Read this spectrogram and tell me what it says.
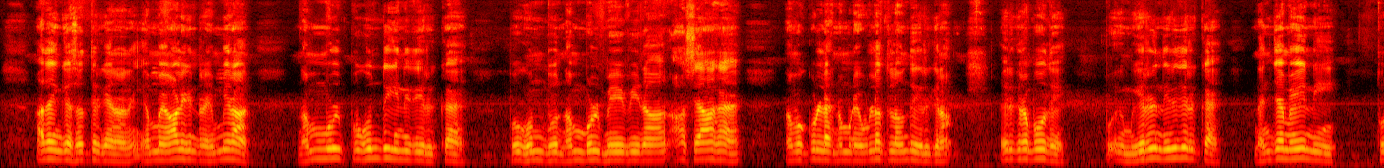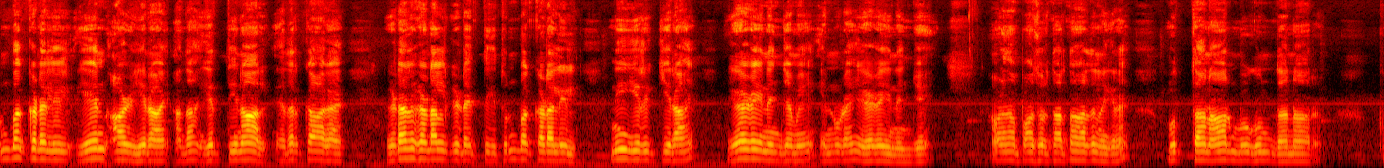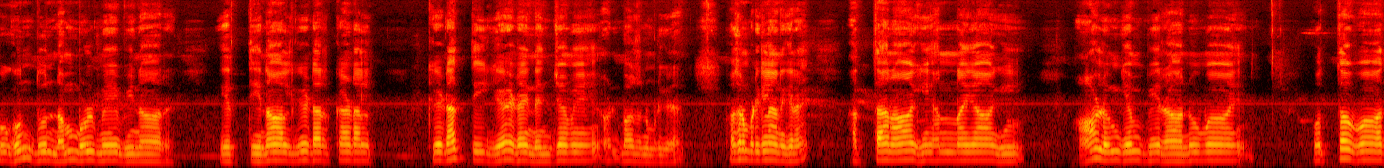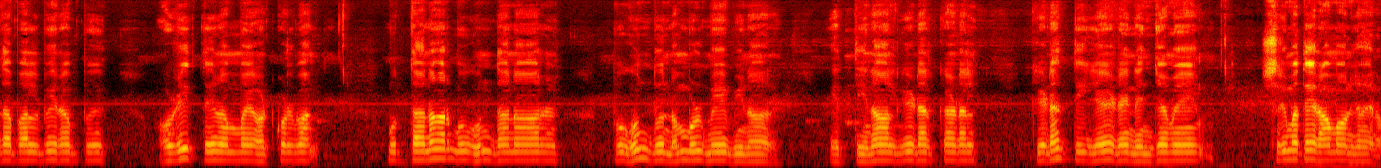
அதை இங்கே சொத்திருக்கேன் நான். எம்மை ஆளுகின்ற எம்பிரான் நம்முள் புகுந்து இனிதி இருக்க புகுந்து நம்முள் மேவினார். ஆசையாக நமக்குள்ள நம்முடைய உள்ளத்தில் வந்து இருக்கிறான். இருக்கிற போது இரு நிறுதிருக்க நெஞ்சமே நீ துன்பக்கடலில் ஏன் ஆழ்கிறாய்? அதான் எத்தினால். எதற்காக? இடர்கடல் கிடைத்து துன்பக்கடலில் நீ இருக்கிறாய்? ஏழை நெஞ்சமே என்னுடைய ஏழை நெஞ்சே. அவ்வளோதான் பாசுரத்தை அர்த்தம் வருதுன்னு நினைக்கிறேன். முத்தனார் முகுந்தனார் புகுந்து நம்முள் மேவினார். எத்தினால் இடர்கடல் கிடத்தி ஏழை நெஞ்சமே அப்படின்னு பாசுரம் முடிக்கிறேன் வசனம் படிக்கலாம் நினைக்கிறேன். அத்தனாகி அன்னையாகி ஆளும் எம்பிரானுமாய் ஒத்தவாத பல்பிறப்பு ஒழித்து நம்மை ஆட்கொள்வான். முத்தனார் முகுந்தனார் புகுந்து நம்முள் மேவினார். எத்தினால் கிடற்கடல் கிடத்தி ஏழை நெஞ்சமே. ஸ்ரீமதே ராமானுஜாயனம்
